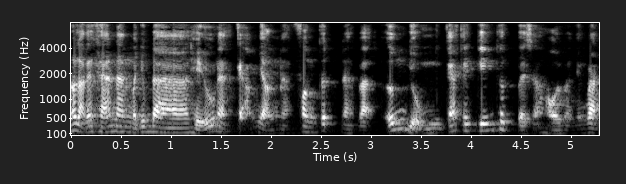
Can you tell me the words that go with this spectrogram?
Nó là cái khả năng mà chúng ta hiểu nè cảm nhận nè phân tích nè và ứng dụng các cái kiến thức về xã hội và nhân văn.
